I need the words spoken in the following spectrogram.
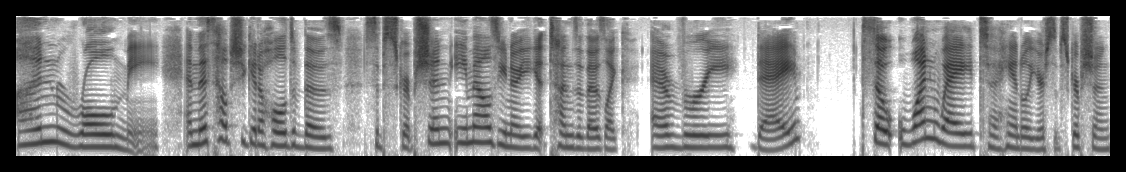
Unroll Me, and this helps you get a hold of those subscription emails. You know, you get tons of those like every day. So one way to handle your subscription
